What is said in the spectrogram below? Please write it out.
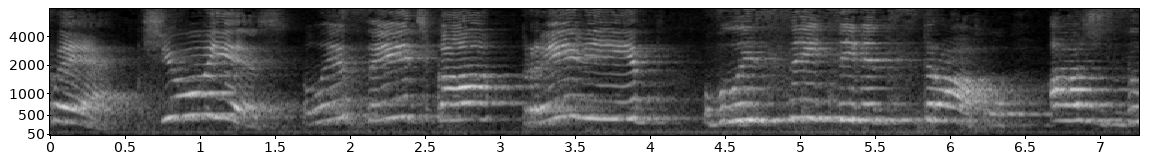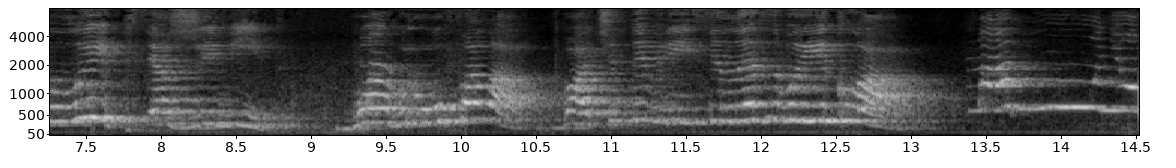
це, чуєш? Лисичко, привіт! В лисиці від страху аж злипся живіт, бо груфала бачити в лісі не звикла. Мамуню,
